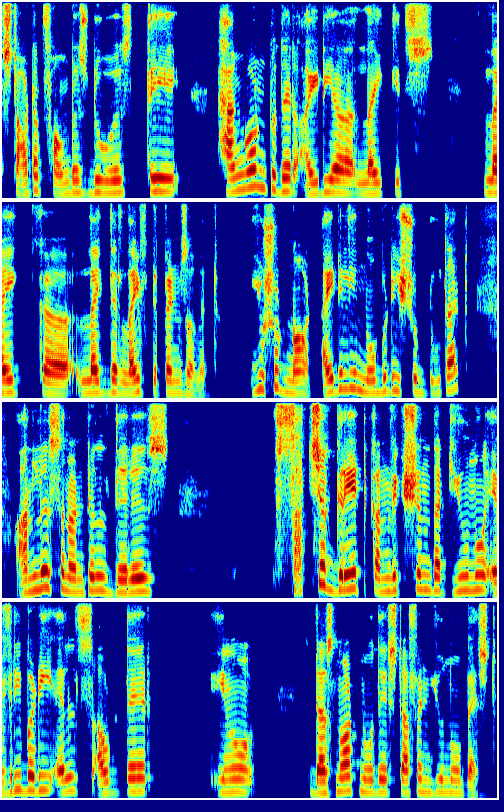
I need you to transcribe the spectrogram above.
startup founders do is they hang on to their idea like it's like uh, like their life depends on it. You should not. Ideally nobody should do that unless and until there is such a great conviction that you know everybody else out there you know does not know their stuff and you know best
